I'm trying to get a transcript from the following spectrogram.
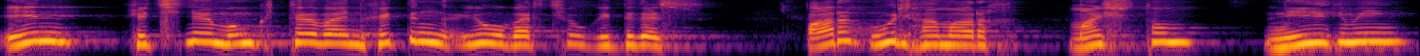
Энэ хичнээн мөнгөтэй байна хэдэн юу барьчих уу гэдгээс бараг үл хамаарах маш том нийгмийн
